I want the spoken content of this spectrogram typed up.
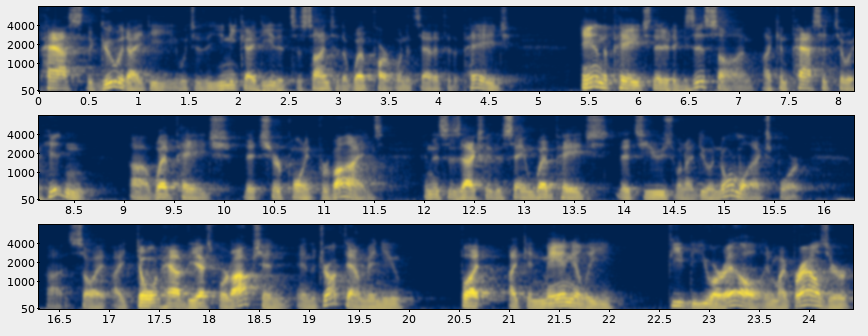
pass the GUID ID, which is a unique ID that's assigned to the web part when it's added to the page, and the page that it exists on. I can pass it to a hidden uh, web page that SharePoint provides. And this is actually the same web page that's used when I do a normal export. Uh, so I, I, don't have the export option in the drop-down menu, but I can manually feed the URL in my browser.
